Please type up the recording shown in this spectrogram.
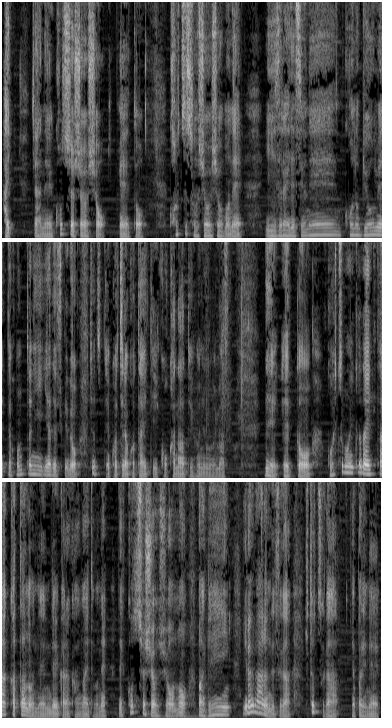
はい。じゃあね、骨粗鬆症。えっ、ー、と、骨粗鬆症もね、言いづらいですよね。この病名って本当に嫌ですけど、ちょっとね、こちら答えていこうかなというふうに思います。で、えっ、と、ご質問いただいた方の年齢から考えてもね、で、骨粗鬆症の、まあ、原因、いろいろあるんですが、一つが、やっぱりね、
